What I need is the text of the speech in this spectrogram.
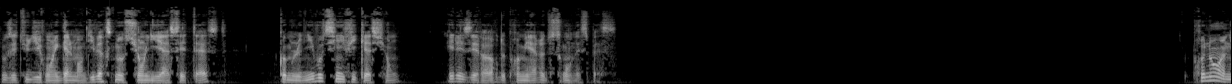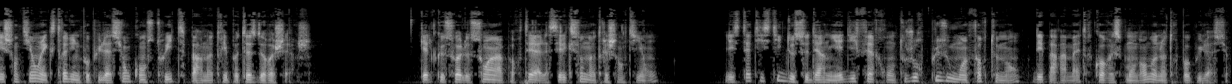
Nous étudierons également diverses notions liées à ces tests, comme le niveau de signification et les erreurs de première et de seconde espèce. Prenons un échantillon extrait d'une population construite par notre hypothèse de recherche. Quel que soit le soin apporté à la sélection de notre échantillon, les statistiques de ce dernier différeront toujours plus ou moins fortement des paramètres correspondant dans notre population.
